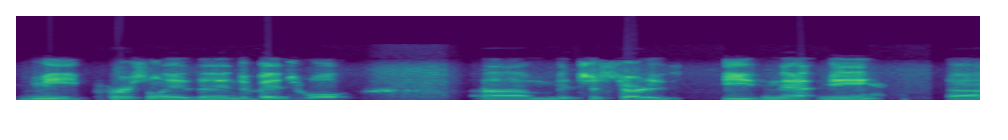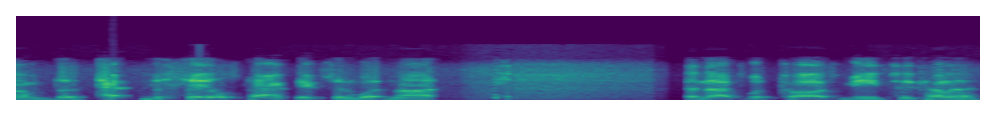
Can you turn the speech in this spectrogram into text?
me personally as an individual. Um, it just started eating at me, um, the the sales tactics and whatnot, and that's what caused me to kind of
